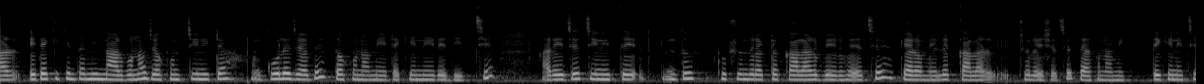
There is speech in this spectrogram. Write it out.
আর এটাকে কিন্তু আমি নাড়বো না। যখন চিনিটা গলে যাবে, তখন আমি এটাকে নেড়ে দিচ্ছি। আর এই যে চিনিতে কিন্তু খুব সুন্দর একটা কালার বের হয়েছে। ক্যারামেলের কালার চলে এসেছে। তো এখন আমি দেখে নিচ্ছি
